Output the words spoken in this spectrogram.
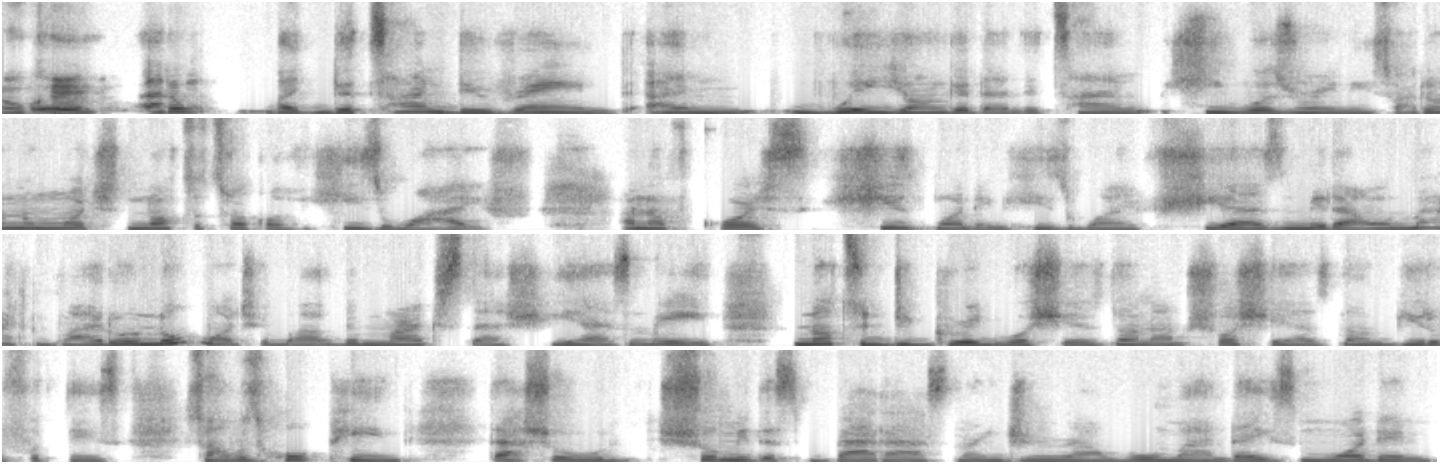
Okay. Or I don't like the time they reigned. I'm way younger than the time he was reigning. So I don't know much, not to talk of his wife. And of course, she's more than his wife. She has made her own mark, but I don't know much about the marks that she has made. Not to degrade what she has done. I'm sure she has done beautiful things. So I was hoping that show would show me this badass Nigerian woman that is more than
